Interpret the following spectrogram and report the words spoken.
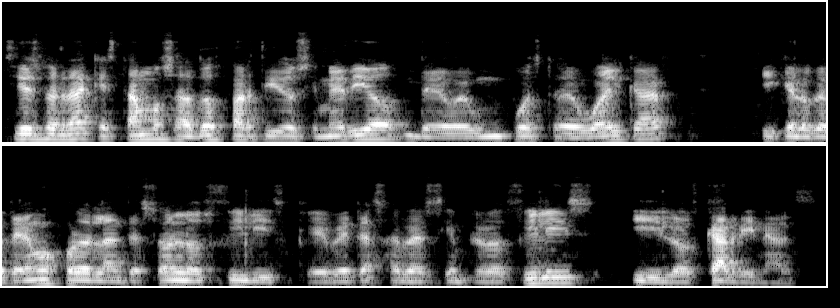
sí es verdad que estamos a dos partidos y medio de un puesto de wildcard y que lo que tenemos por delante son los Phillies, que vete a saber siempre los Phillies, y los Cardinals.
